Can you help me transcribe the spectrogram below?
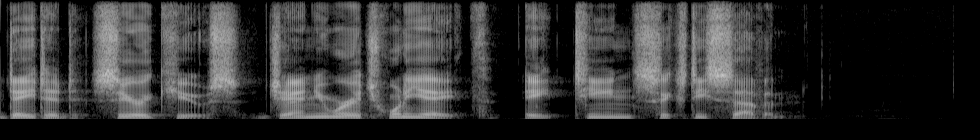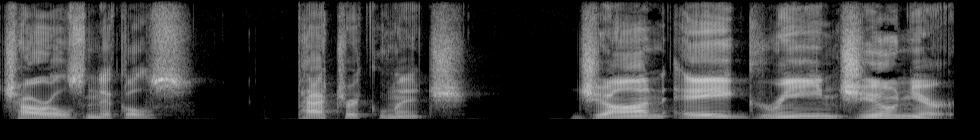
Dated Syracuse, January 28, 1867. Charles Nichols, Patrick Lynch, John A. Green Jr.,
